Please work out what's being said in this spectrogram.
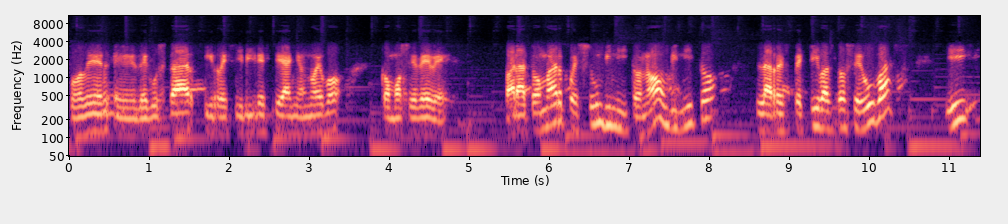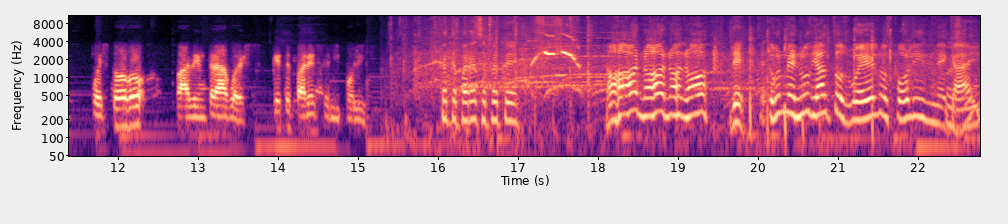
poder eh, degustar y recibir este año nuevo como se debe. Para tomar, pues un vinito, ¿no? Un vinito, las respectivas 12 uvas y pues todo para Adentrawers. ¿Qué te parece, mi poli? ¿Qué te parece, Pepe? No, no, no, no. De, un menú de altos vuelos, Poli, me Pues cae.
